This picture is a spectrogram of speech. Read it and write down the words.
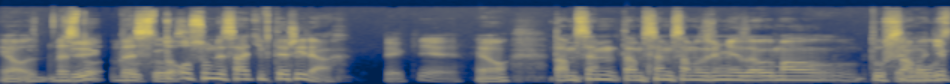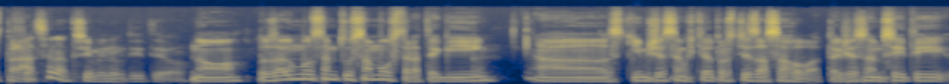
Jo, ve, sto, ve kokos. 180 vteřinách. Pěkně. Jo. Tam, jsem, tam jsem samozřejmě zaujímal tu To je samou... stra- práce na tři minuty, tyjo. No, to zaujímal jsem tu samou strategii a s tím, že jsem chtěl prostě zasahovat. Takže jsem si ty,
